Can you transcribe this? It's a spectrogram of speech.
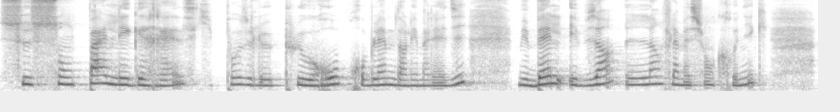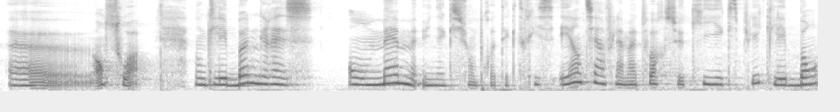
ce ne sont pas les graisses qui posent le plus gros problème dans les maladies, mais bel et bien l'inflammation chronique euh, en soi. Donc les bonnes graisses ont même une action protectrice et anti-inflammatoire, ce qui explique les bons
